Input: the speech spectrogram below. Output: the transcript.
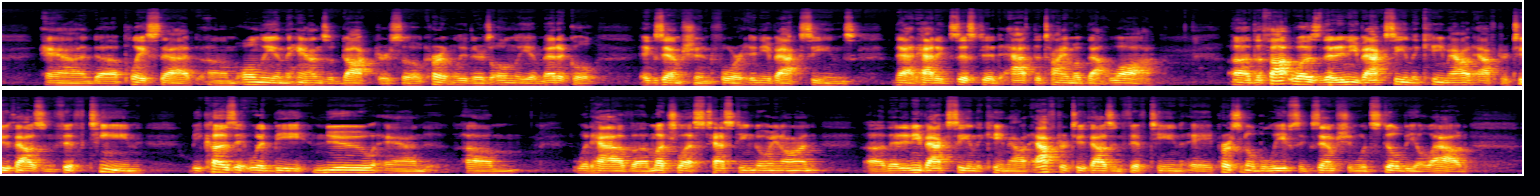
and uh, place that um, only in the hands of doctors. So currently, there's only a medical exemption for any vaccines that had existed at the time of that law. Uh, the thought was that any vaccine that came out after 2015, because it would be new and um, would have uh, much less testing going on, uh, that any vaccine that came out after 2015, a personal beliefs exemption would still be allowed.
